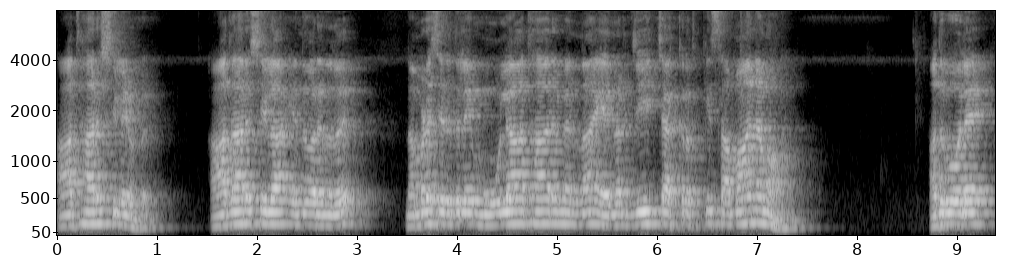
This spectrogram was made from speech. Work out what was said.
ആധാരശിലയുണ്ട്. ആധാരശില എന്ന് പറയുന്നത് നമ്മുടെ ശരീരത്തിലെ മൂലാധാരം എന്ന എനർജി ചക്രയ്ക്ക് സമാനമാണ്. അതുപോലെ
